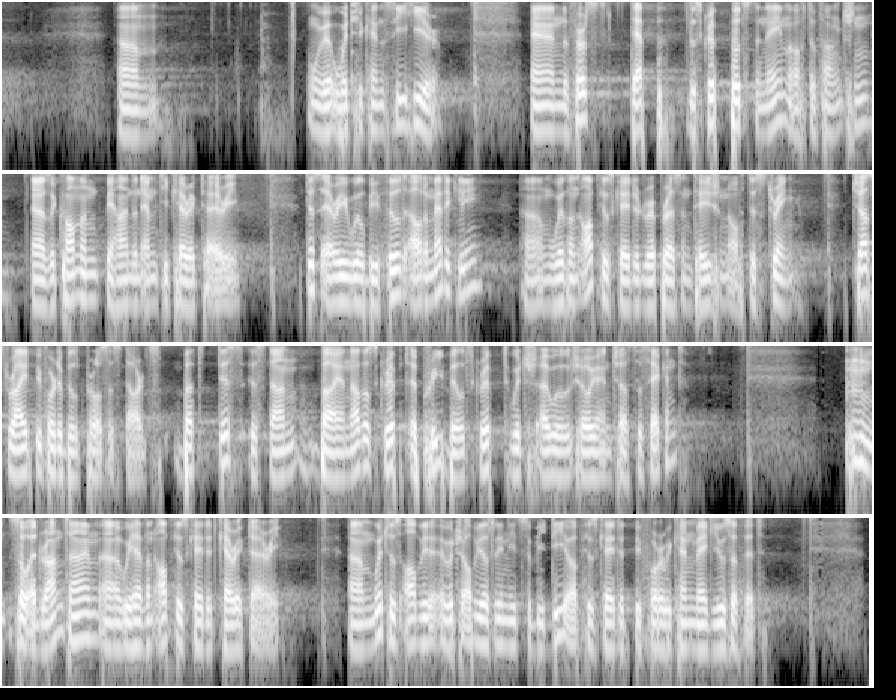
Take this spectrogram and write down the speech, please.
um, which you can see here. And the first step, the script puts the name of the function as a comment behind an empty character array. This array will be filled automatically um, with an obfuscated representation of the string, just right before the build process starts. But this is done by another script, a pre-built script, which I will show you in just a second. so at runtime, uh, we have an obfuscated character array um, which, is obvi which obviously needs to be deobfuscated before we can make use of it.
